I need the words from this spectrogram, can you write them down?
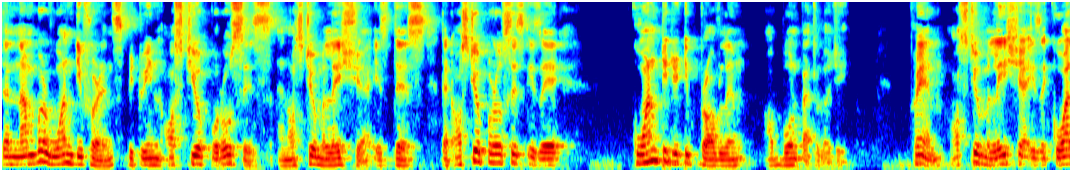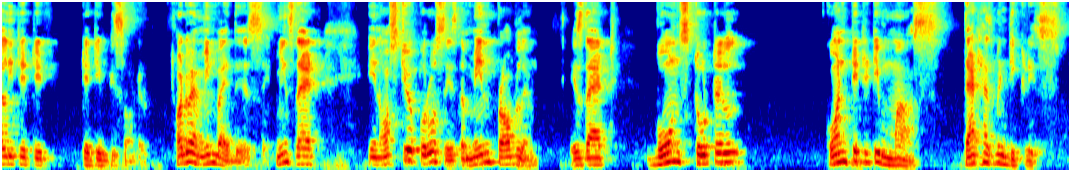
the number one difference between osteoporosis and osteomalacia is this that osteoporosis is a quantitative problem of bone pathology. When osteomalacia is a qualitative disorder. What do i mean by this? It means that in osteoporosis the main problem is that bone's total quantitative mass that has been decreased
